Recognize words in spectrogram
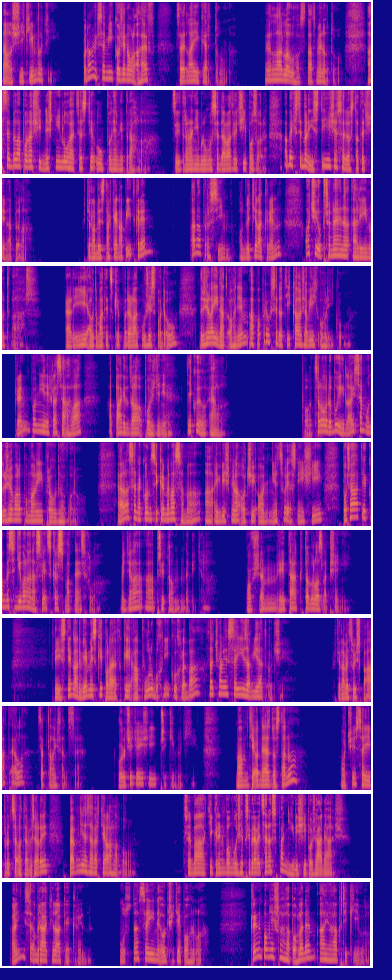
Další kývnutí. Podal jsem jí koženou lahev, zvedla jí kertům. Byla dlouho, snad minutu. Asi byla po naší dnešní dlouhé cestě úplně vyprahlá. Zítra na ní budu muset dávat větší pozor, abych si byl jistý, že se dostatečně napila. Chtěla bys také napít, Kryn? Ano, prosím, odvětila Kryn, oči upřené na Elínu tvář. Elí automaticky podala kůži s vodou, držela ji nad ohněm a popruh se dotýkal žavých uhlíků. Kryn po ní rychle sáhla a pak dodala opožděně. Děkuju, El. Po celou dobu jídla jsem udržoval pomalý proud hovoru. El se na konci krmila sama a i když měla oči o něco jasnější, pořád jako by se dívala na svět skrz matné sklo. Viděla a přitom neviděla. Ovšem i tak to bylo zlepšení. Když snědla dvě misky polévky a půl buchníku chleba, začaly se jí zavírat oči. Chtěla bys už spát, El? Zeptal jsem se. Určitější přikývnutí. Mám tě odnést do stanu? Oči se jí pruce otevřely, pevně zavrtěla hlavou. Třeba ti Kryn pomůže připravit se na spaní, když ji požádáš. Alí se obrátila ke Kryn. Ústa se jí neurčitě pohnula. Kryn po mně šlehla pohledem a já přikývl.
